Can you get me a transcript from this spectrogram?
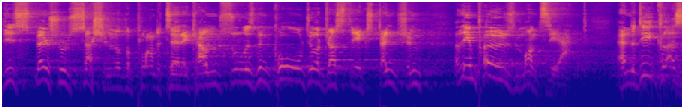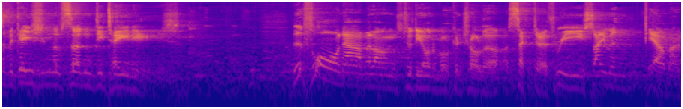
this special session of the Planetary Council has been called to address the extension the imposed Muncie Act and the declassification of certain detainees. The floor now belongs to the Honorable Controller of Sector 3, Simon Pierman.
